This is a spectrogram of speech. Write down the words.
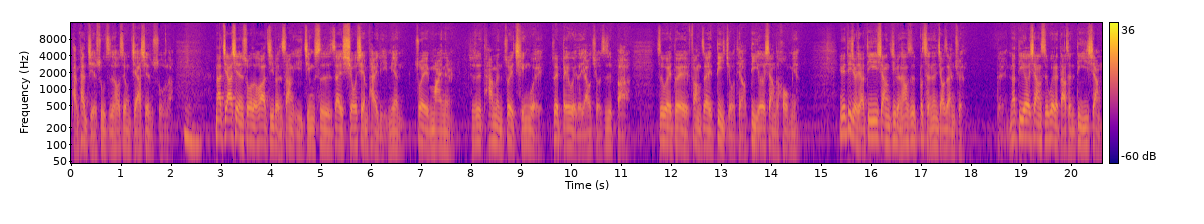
谈判结束之后，是用加宪说了。嗯。那加宪说的话，基本上已经是在修宪派里面最 minor。就是他们最轻微、最卑微的要求，就是把自卫队放在第九条第二项的后面，因为第九条第一项基本上是不承认交战权，对，那第二项是为了达成第一项，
